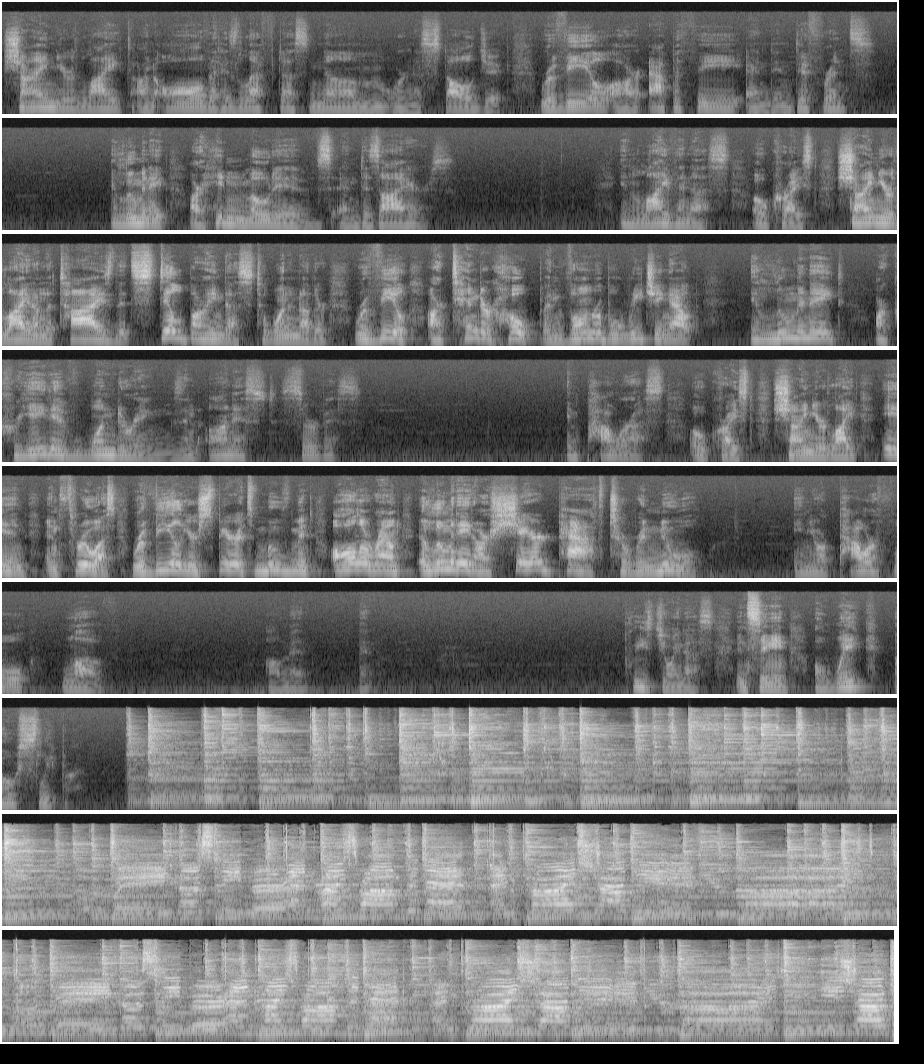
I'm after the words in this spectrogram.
Shine your light on all that has left us numb or nostalgic. Reveal our apathy and indifference. Illuminate our hidden motives and desires. Enliven us, O Christ. Shine your light on the ties that still bind us to one another. Reveal our tender hope and vulnerable reaching out. Illuminate our creative wonderings and honest service. Empower us, O Christ. Shine your light in and through us. Reveal your Spirit's movement all around. Illuminate our shared path to renewal in your powerful love. Amen. Please join us in singing Awake, O Sleeper. Awake, O sleeper, and rise from the dead, and Christ shall Christ shall give you light. He shall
